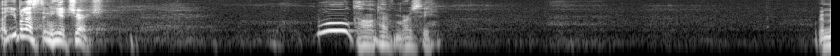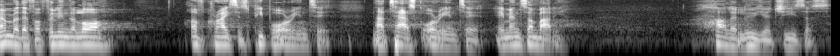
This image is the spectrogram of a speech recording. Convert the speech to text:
Are you blessed in here, church? Oh, God have mercy. Remember that fulfilling the law of Christ is people oriented, not task oriented. Amen, somebody. Hallelujah, Jesus.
